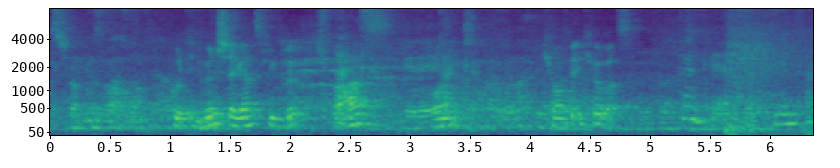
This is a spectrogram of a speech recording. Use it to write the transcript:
Das schaffen wir Gut, ich wünsche dir ganz viel Glück, Spaß Danke. und Danke. ich hoffe, ich höre was. Danke, auf jeden Fall.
